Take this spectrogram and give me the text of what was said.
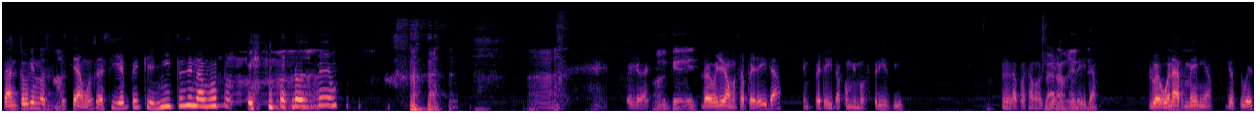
Tanto que nosotros Ah. quedamos así de pequeñitos en la foto y no nos vemos. ah, Pues gracias. ok. Luego llegamos a Pereira. En Pereira comimos frisbee. La pasamos bien en. Pereira. Luego en. Armenia, yo tuve,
